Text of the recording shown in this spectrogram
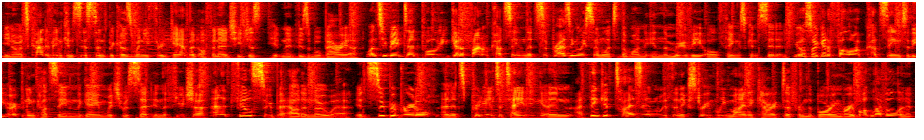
you know, it's kind of inconsistent because when you threw Gambit off an edge, he just hit an invisible barrier. Once you beat Deadpool, you get a final cutscene that's surprisingly similar to the one in the movie, all things considered. You also get a follow-up cutscene to the opening cutscene in the game, which was set in the future, and it feels super out of nowhere. It's super brutal, and it's pretty entertaining, and I think it ties in with an extremely minor character from the boring robot level, and it,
